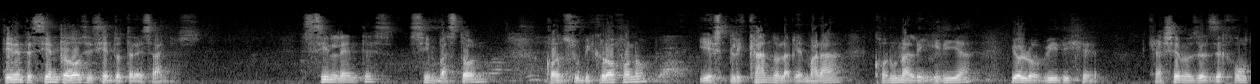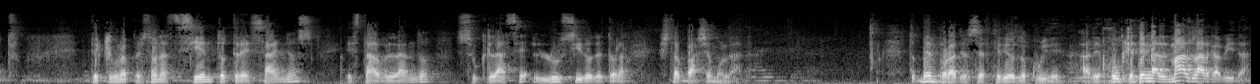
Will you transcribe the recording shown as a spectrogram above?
Tiene entre 102 y 103 años. Sin lentes, sin bastón, con su micrófono y explicando la Gemara con una alegría. Yo lo vi dije que Hashem del Zehut de que una persona de 103 años está hablando su clase lúcido de Torah. Está Bashemolad. Ven por Yosef, que Dios lo cuide. Que tenga más larga vida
